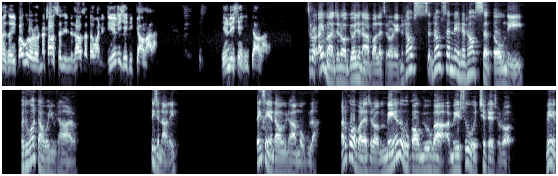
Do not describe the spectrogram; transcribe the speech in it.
မယ်ဆိုပြီးပောက်ကိုတော့2012 2013ကနေဒီလိုချိန်ကြီးပြောင်းလာတာဒီလိုချိန်ကြီးပြောင်းလာတာဆိုတော့အဲ့မှာကျွန်တော်ပြောချင်တာကဘာလဲဆိုတော့လေ2012 2013ဒီဘယ်သူကတာဝန်ယူထားတာတော့သိချင်တာလေသိမ့်စင်ရတာဝန်ယူထားမှာမဟုတ်ဘူးလားနောက်တစ်ခုကဘာလဲဆိုတော့မင်းလိုကောင်မျိုးကအမေစုကိုချစ်တယ်ဆိုတော့မင်း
